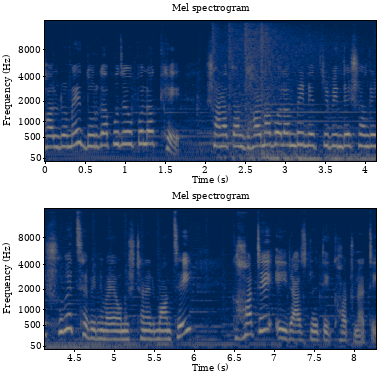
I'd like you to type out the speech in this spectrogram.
হলরুমে দুর্গাপূজা উপলক্ষে সনাতন ধর্মাবলম্বী নেতৃবৃন্দের সঙ্গে শুভেচ্ছা বিনিময় অনুষ্ঠানের মঞ্চেই ঘটে এই রাজনৈতিক ঘটনাটি।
